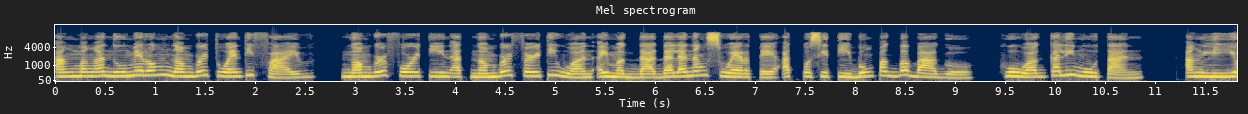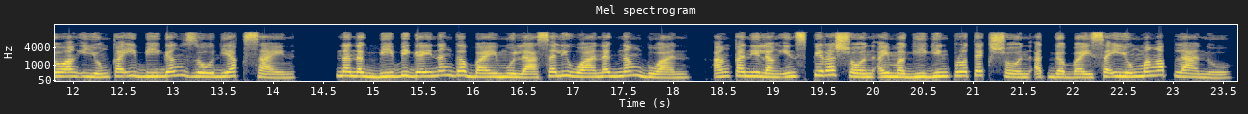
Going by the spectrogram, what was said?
Ang mga numerong number 25, number 14 at number 31 ay magdadala ng swerte at positibong pagbabago. Huwag kalimutan, ang Leo ang iyong kaibigang zodiac sign, na nagbibigay ng gabay mula sa liwanag ng buwan, ang kanilang inspirasyon ay magiging proteksyon at gabay sa iyong mga plano,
